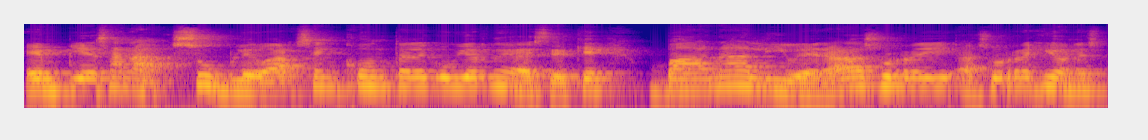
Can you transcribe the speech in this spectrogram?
empiezan a sublevarse en contra del gobierno y a decir que van a liberar a, sus, a sus regiones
